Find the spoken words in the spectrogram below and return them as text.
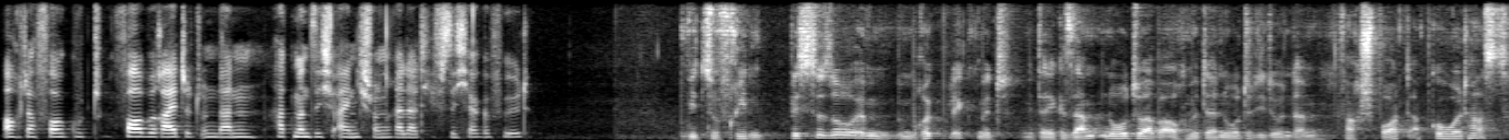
auch davor gut vorbereitet und dann hat man sich eigentlich schon relativ sicher gefühlt. Wie zufrieden bist du so im, im Rückblick mit, mit der Gesamtnote, aber auch mit der Note, die du in deinem Fach Sport abgeholt hast?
